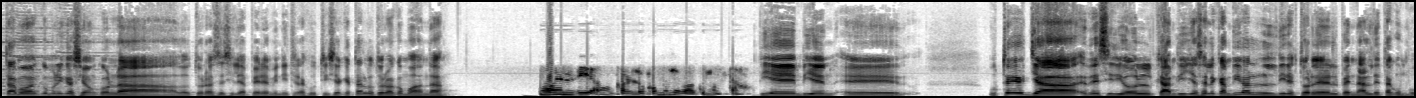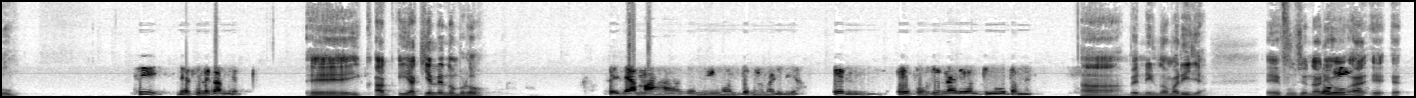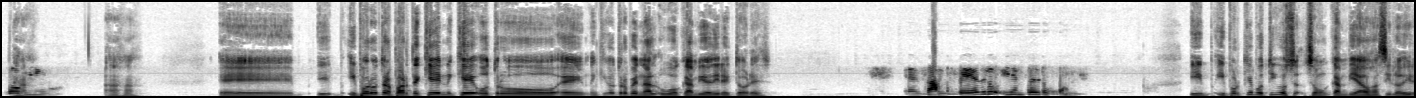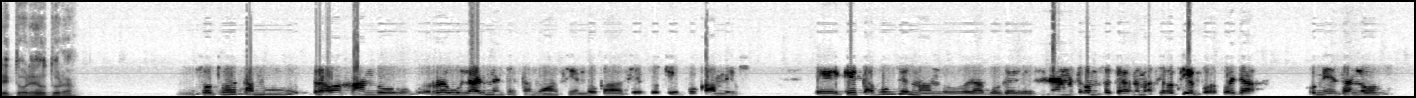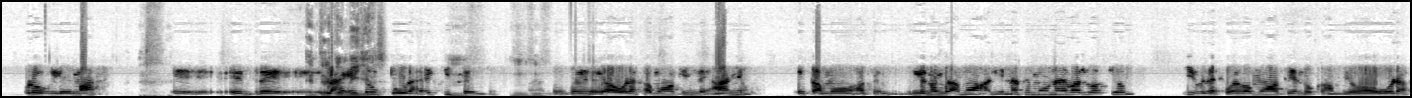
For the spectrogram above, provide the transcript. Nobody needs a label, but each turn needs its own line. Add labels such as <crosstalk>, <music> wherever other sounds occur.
Estamos en comunicación con la doctora Cecilia Pérez, ministra de Justicia. ¿Qué tal, doctora? ¿Cómo anda?
Buen día, Juan Carlos. ¿Cómo le va? ¿Cómo está?
Bien, bien. Eh, usted ya decidió el cambio, ya se le cambió al director del penal de Tacumbú.
Sí, ya se le cambió.
Eh, y, a, ¿Y a quién le nombró?
Se llama Domingo Antonio Amarilla, el, el funcionario antiguo también.
Ah, Benigno Amarilla. Eh, funcionario...
Domingo.
ah, eh, eh.
Domingo.
Ajá. Eh, y, y por otra parte, ¿qué, en, qué otro, en, en qué otro penal hubo cambio de directores?
En San Pedro y en Pedro Juan.
¿Y, y por qué motivos son cambiados así los directores, doctora?
Nosotros estamos trabajando regularmente, estamos haciendo cada cierto tiempo cambios. Eh, que está funcionando, ¿verdad? Porque generalmente cuando se queda demasiado tiempo, después ya comienzan los problemas eh, entre,
Entre
las
comillas.
estructuras existentes.
Mm, ujú.
Entonces, ahora estamos a fin de año, estamos le nombramos a alguien, hacemos una evaluación y después vamos haciendo cambios. Ahora,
